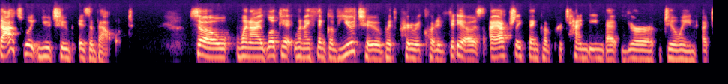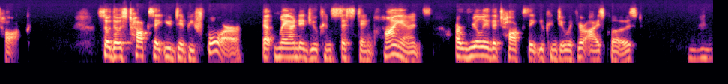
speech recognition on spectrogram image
That's what YouTube is about. So when I look at, when I think of YouTube with pre recorded videos, I actually think of pretending that you're doing a talk. So those talks that you did before that landed you consistent clients are really the talks that you can do with your eyes closed. Mm-hmm.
